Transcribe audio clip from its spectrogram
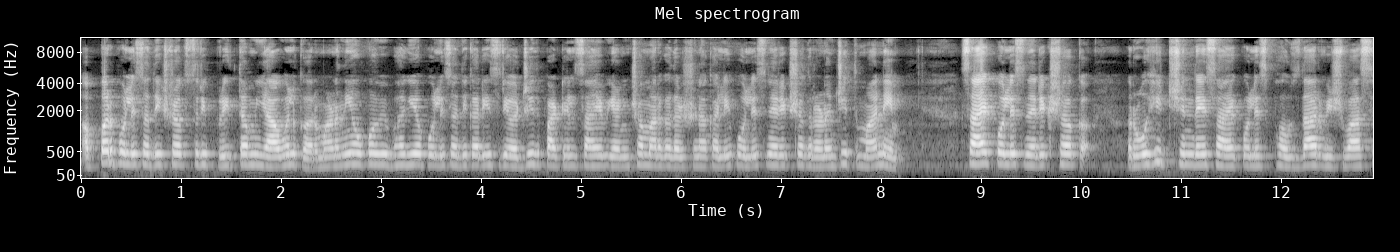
upper police अधीक्षक श्री प्रीतम यावलकर माननीय उपविभागीय पोलीस अधिकारी श्री अजित पाटील साहेब यांच्या मार्गदर्शनाखाली पोलीस निरीक्षक रणजित माने सहाय्यक पोलीस निरीक्षक रोहित शिंदे सहाय्यक पोलीस फौजदार Vishwas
